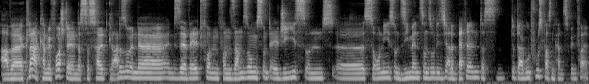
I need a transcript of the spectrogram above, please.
Aber klar, kann mir vorstellen, dass das halt gerade so in der in dieser Welt von, von Samsungs und LGs und äh, Sonys und Siemens und so, die sich alle battlen, dass du da gut Fuß fassen kannst, auf jeden Fall.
